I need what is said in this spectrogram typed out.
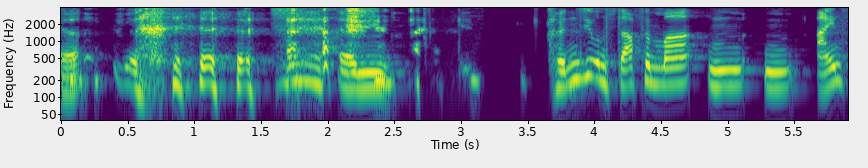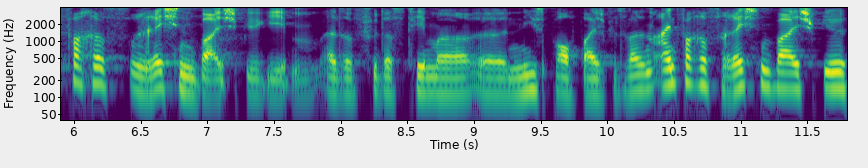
Ähm, ähm, Können Sie uns dafür mal ein, ein, einfaches Rechenbeispiel geben? Also für das Thema äh, Niesbrauch beispielsweise. Ein einfaches Rechenbeispiel,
